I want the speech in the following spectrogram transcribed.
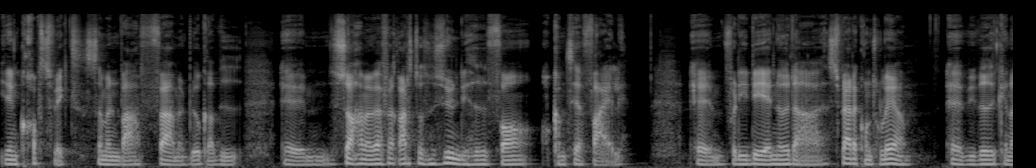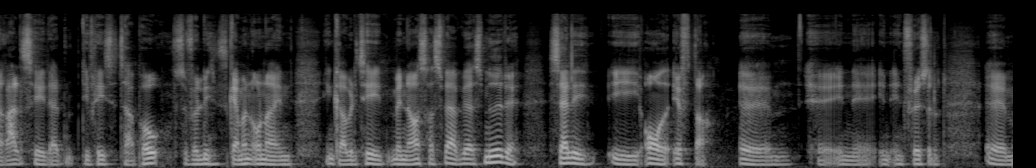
i den kropsvægt, som man var, før man blev gravid, øh, så har man i hvert fald ret stor sandsynlighed for at komme til at fejle. Øh, fordi det er noget, der er svært at kontrollere. Øh, vi ved generelt set, at de fleste tager på. Selvfølgelig skal man under en, en graviditet, men også har svært ved at smide det, særligt i året efter øhm, øh, øh, en, en, en fødsel. Øh,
